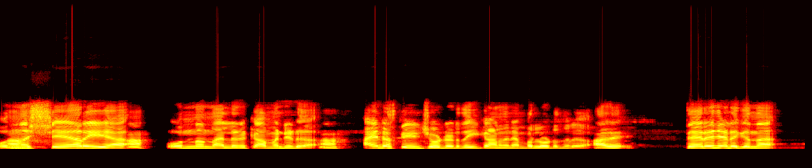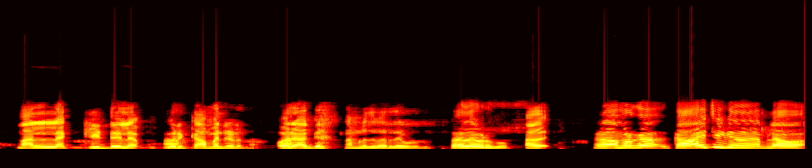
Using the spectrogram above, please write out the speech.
ഒന്ന് ഷെയർ. ചെയ്യുക ഒന്ന് നല്ലൊരു കമന്റ് ഇടുക. അതിന്റെ സ്ക്രീൻഷോട്ട് എടുത്ത് ഈ കാണുന്ന നമ്പറിലോട്ട് ഇടുക. അതെ. തെരഞ്ഞെടുക്കുന്ന നല്ല കിടിലം ഒരു കമന്റ് ഇടുന്ന. ഒരാൾക്ക് നമ്മളിത് വെറുതെ കൊടുക്കും. വെറുതെ കൊടുക്കും. അതെ. ഇത് നമുക്ക് കായ്ച്ചിരിക്കുന്ന പ്ലാവാ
